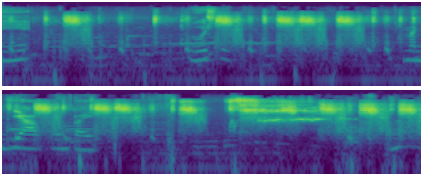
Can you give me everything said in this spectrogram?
นี้ รู้สึก มันยาวเกินไปไม่เป็นไร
